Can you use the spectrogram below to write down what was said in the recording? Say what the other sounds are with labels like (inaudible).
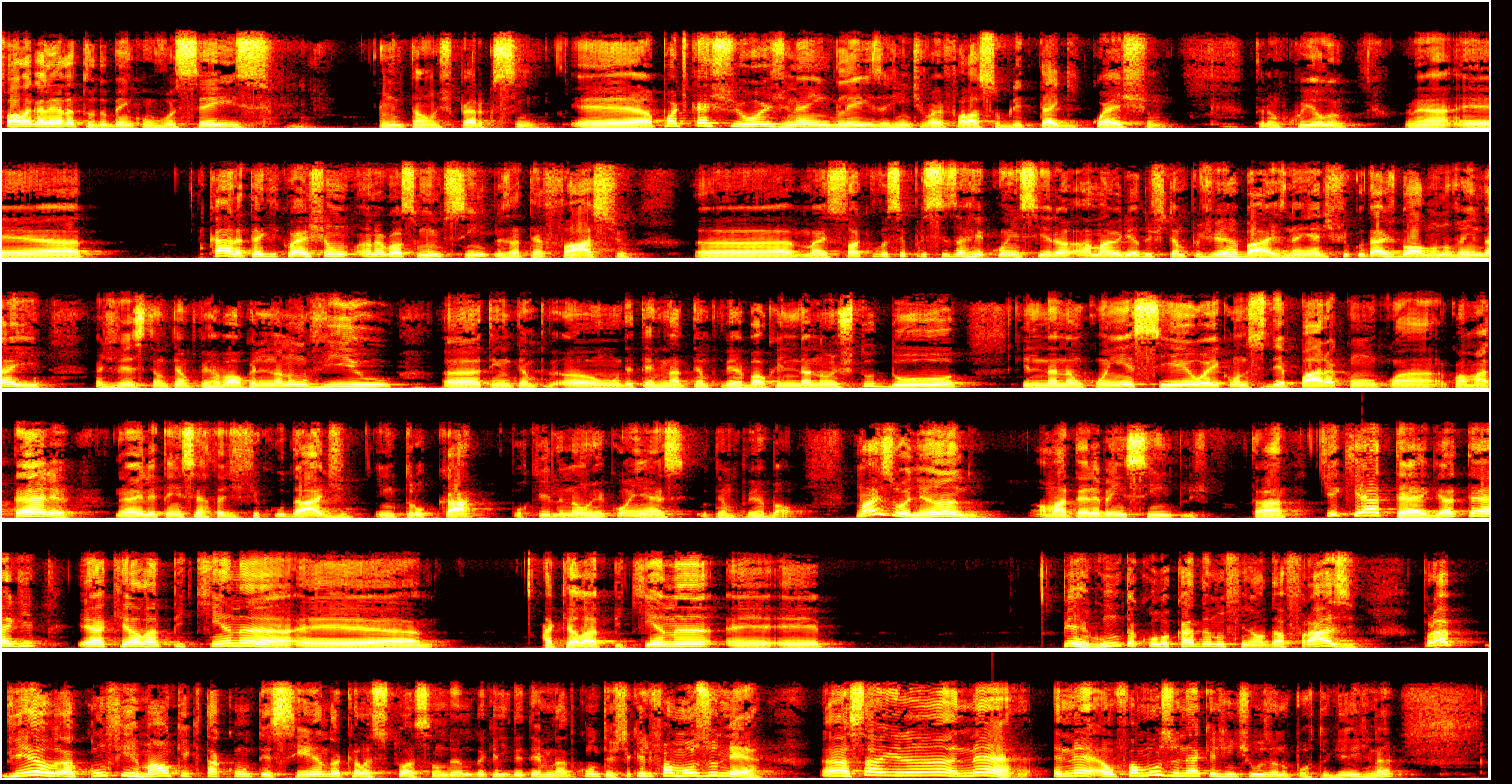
Fala galera, tudo bem com vocês? Então, espero que sim. É, podcast de hoje, né, em inglês, a gente vai falar sobre tag question, tranquilo? Né? É, cara, tag question é um negócio muito simples, até fácil, uh, mas só que você precisa reconhecer a, a, maioria dos tempos verbais, né? E a dificuldade do aluno vem daí. Às vezes tem um tempo verbal que ele ainda não viu, uh, tem um, tempo, uh, um determinado tempo verbal que ele ainda não estudou, que ele ainda não conheceu, aí quando se depara com, com, a, com a matéria, né, ele tem certa dificuldade em trocar, porque ele não reconhece o tempo verbal. Mas olhando, a matéria é bem simples. Tá? O que, que é a tag? A tag é aquela pequena. É, aquela pequena é, é, pergunta colocada no final da frase para ver, confirmar o que está acontecendo, aquela situação dentro daquele determinado contexto. Aquele famoso né. Ah, sabe, né, né, é o famoso né que a gente usa no português, né?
